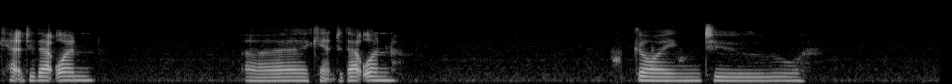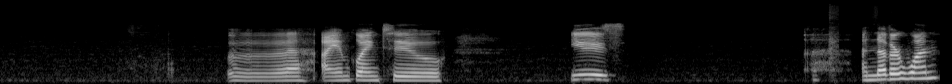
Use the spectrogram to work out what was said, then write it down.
can't do that one. I can't do that one. Going to. Uh, I am going to use uh, another one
